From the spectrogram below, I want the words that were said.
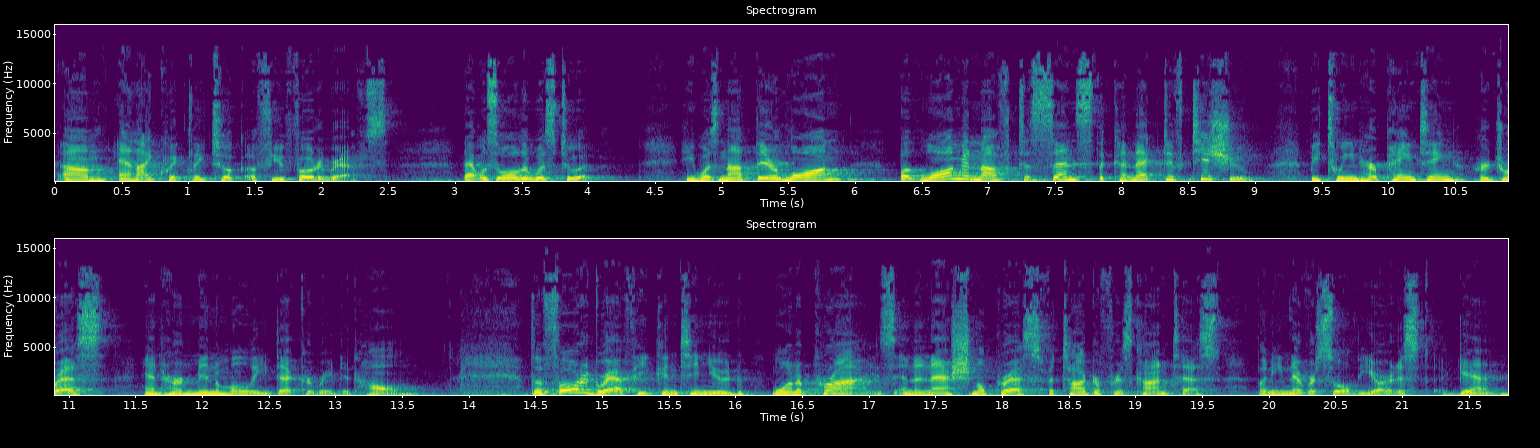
Um, and I quickly took a few photographs. That was all there was to it. He was not there long, but long enough to sense the connective tissue between her painting, her dress, and her minimally decorated home. The photograph, he continued, won a prize in a National Press Photographers Contest, but he never saw the artist again.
